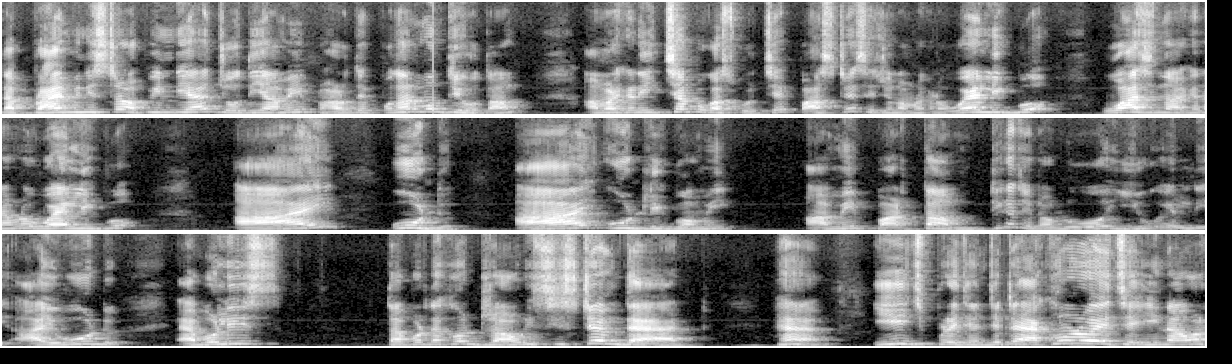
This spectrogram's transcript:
the prime minister of India যদি আমি ভারতের প্রধানমন্ত্রী হতাম, আমার এখানে ইচ্ছা প্রকাশ করছে পাস্টে সেই জন্য আমরা এখানে ওয়ার লিখব। ওয়াজ না, এখানে আমরা ওয়ার লিখব। আই উড আই উড লিখব আমি। আমি পারতাম, ঠিক আছে? W O U L D I would abolish তারপর দেখো ড্রাউরি সিস্টেম দ্যাট হ্যাঁ ইজ প্রেজেন্ট যেটা এখনও রয়েছে in our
